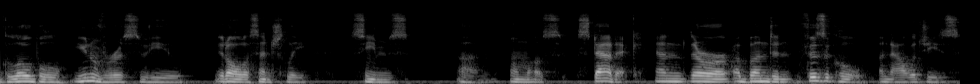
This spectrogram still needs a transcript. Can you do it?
global universe view, it all essentially seems um, almost static. And there are abundant physical analogies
